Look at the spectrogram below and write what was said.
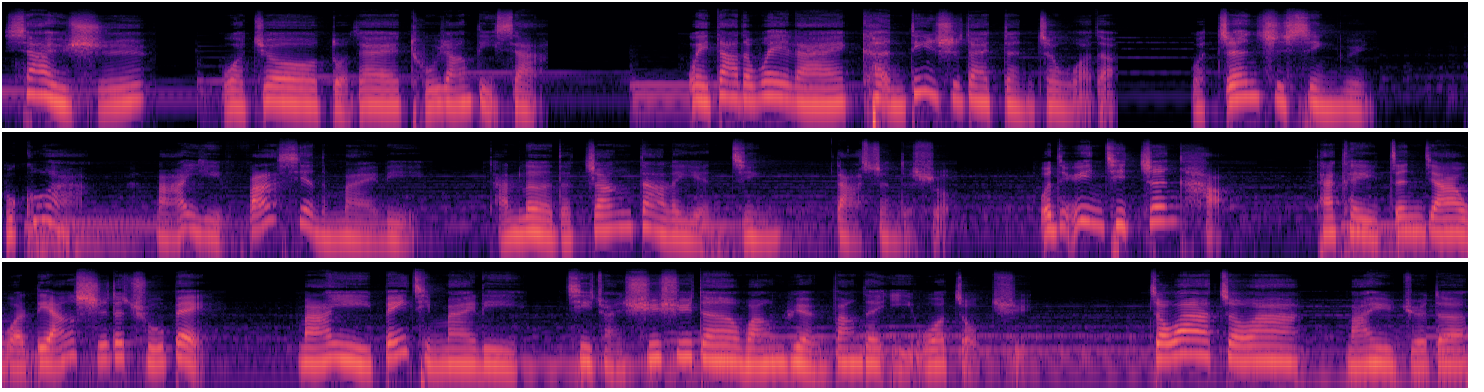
下雨时。”我就躲在土壤底下，伟大的未来肯定是在等着我的。我真是幸运。不过啊，蚂蚁发现了麦粒，它乐得张大了眼睛，大声地说：“我的运气真好，它可以增加我粮食的储备。”蚂蚁背起麦粒，气喘吁吁地往远方的蚁窝走去。走啊走啊，蚂蚁觉得。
